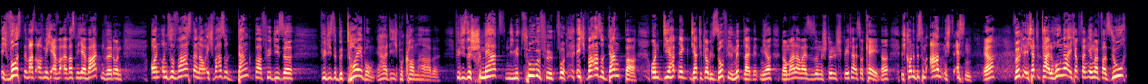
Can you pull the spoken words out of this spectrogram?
Ich wusste, was, auf mich, was mich erwarten wird. Und, und, und so war es dann auch. Ich war so dankbar für diese, für diese Betäubung, ja, die ich bekommen habe für diese Schmerzen, die mir zugefügt wurden. Ich war so dankbar. Und die, hat mir, die hatte, glaube ich, so viel Mitleid mit mir. Normalerweise so eine Stunde später ist okay. Ne? Ich konnte bis zum Abend nichts essen. Ja? Wirklich, ich hatte total Hunger. Ich habe es dann irgendwann versucht.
